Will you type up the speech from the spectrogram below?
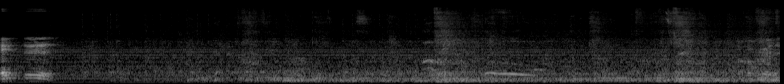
it's this. Oh, really?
